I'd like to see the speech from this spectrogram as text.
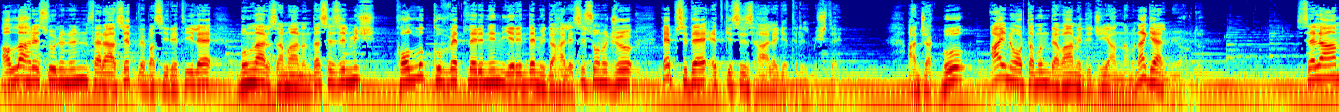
Allah Resulü'nün feraset ve basiretiyle bunlar zamanında sezilmiş, kolluk kuvvetlerinin yerinde müdahalesi sonucu hepsi de etkisiz hale getirilmişti. Ancak bu aynı ortamın devam edeceği anlamına gelmiyordu. Selam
